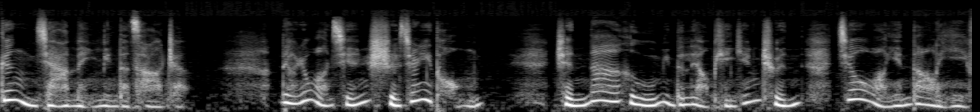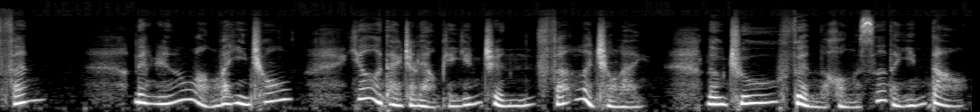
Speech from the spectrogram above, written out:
更加没命的操着。两人往前使劲一捅，陈娜和吴敏的两片烟唇就往阴道里一翻。两人往外一冲，又带着两片烟唇翻了出来，露出粉红色的阴道。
